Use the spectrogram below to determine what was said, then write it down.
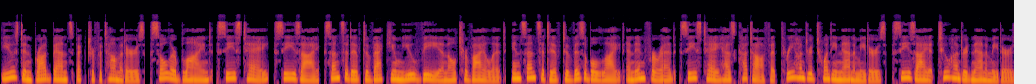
used in broadband spectrophotometers, solar blind CSTE, CSI, sensitive to vacuum UV and ultraviolet, insensitive to visible light and infrared CSTE has cutoff at 320 nanometers, CSI at 200 nanometers.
